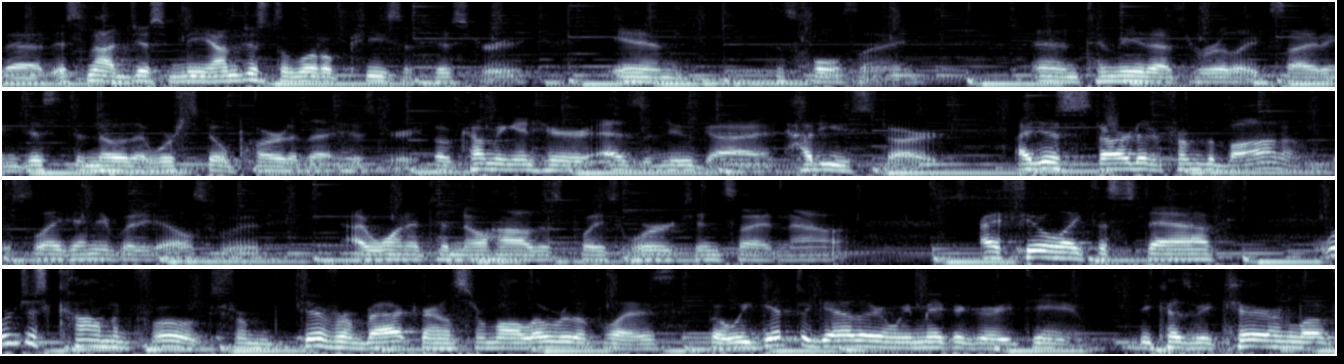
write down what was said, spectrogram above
That it's not just me, I'm just a little piece of history in this whole thing. And to me, that's really exciting just to know that we're still part of that history. So coming in here as a new guy, how do you start? I just started from the bottom, just like anybody else would. I wanted to know how this place works inside and out. I feel like the staff we're just common folks from different backgrounds from all over the place, but we get together and we make a great team because we care and love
